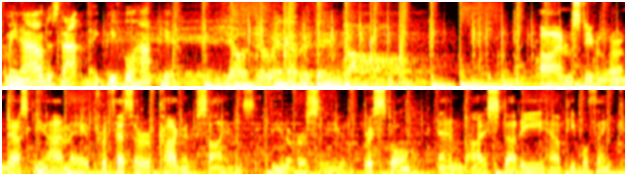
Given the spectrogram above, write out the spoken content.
I mean, how does that make people happier? You're doing everything wrong. I'm Stephen Lewandowsky. I'm a professor of cognitive science at the University of Bristol, and I study how people think.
